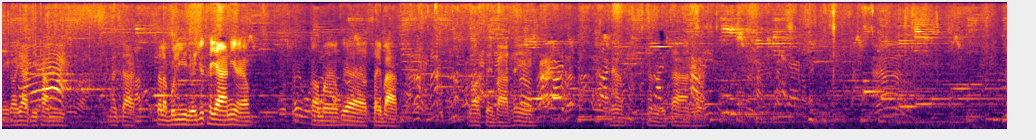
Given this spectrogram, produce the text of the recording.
นี่ก็ญาติธรรมมาจากสระบุรีหรืออยุธยานี่แหละครับ ก็มาเพื่อใส่บาตรรอใส่บาตรให้นะครับท่านหลวงตานะครับ อ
